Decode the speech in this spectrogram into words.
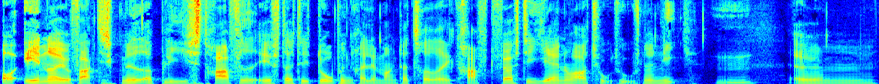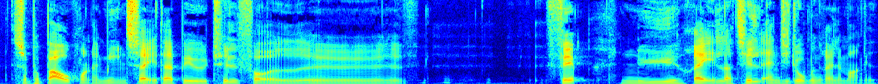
og ender jo faktisk med at blive straffet efter det dopingreglement, der træder i kraft 1. januar 2009. Mm. Øhm, så på baggrund af min sag, der blev jo tilføjet øh, fem nye regler til antidopingreglementet.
